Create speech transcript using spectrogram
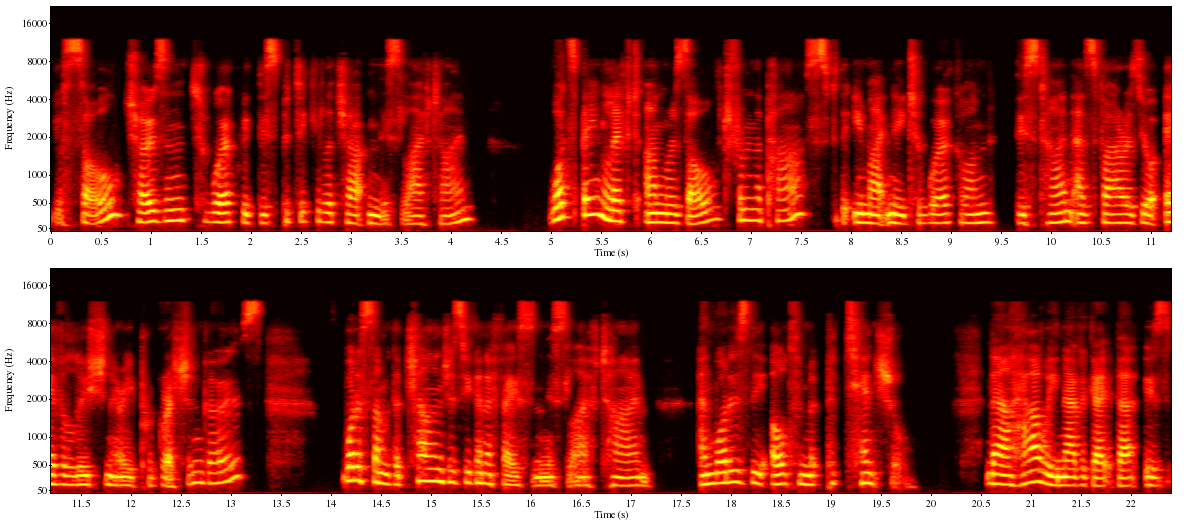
your soul, chosen to work with this particular chart in this lifetime? What's been left unresolved from the past that you might need to work on this time as far as your evolutionary progression goes? What are some of the challenges you're going to face in this lifetime? And what is the ultimate potential? Now, how we navigate that is,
